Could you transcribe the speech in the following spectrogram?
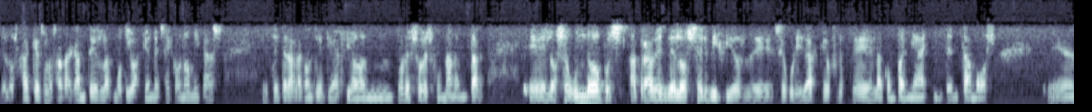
de los hackers los atacantes las motivaciones económicas etcétera la concienciación por eso es fundamental eh, lo segundo pues a través de los servicios de seguridad que ofrece la compañía intentamos eh,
